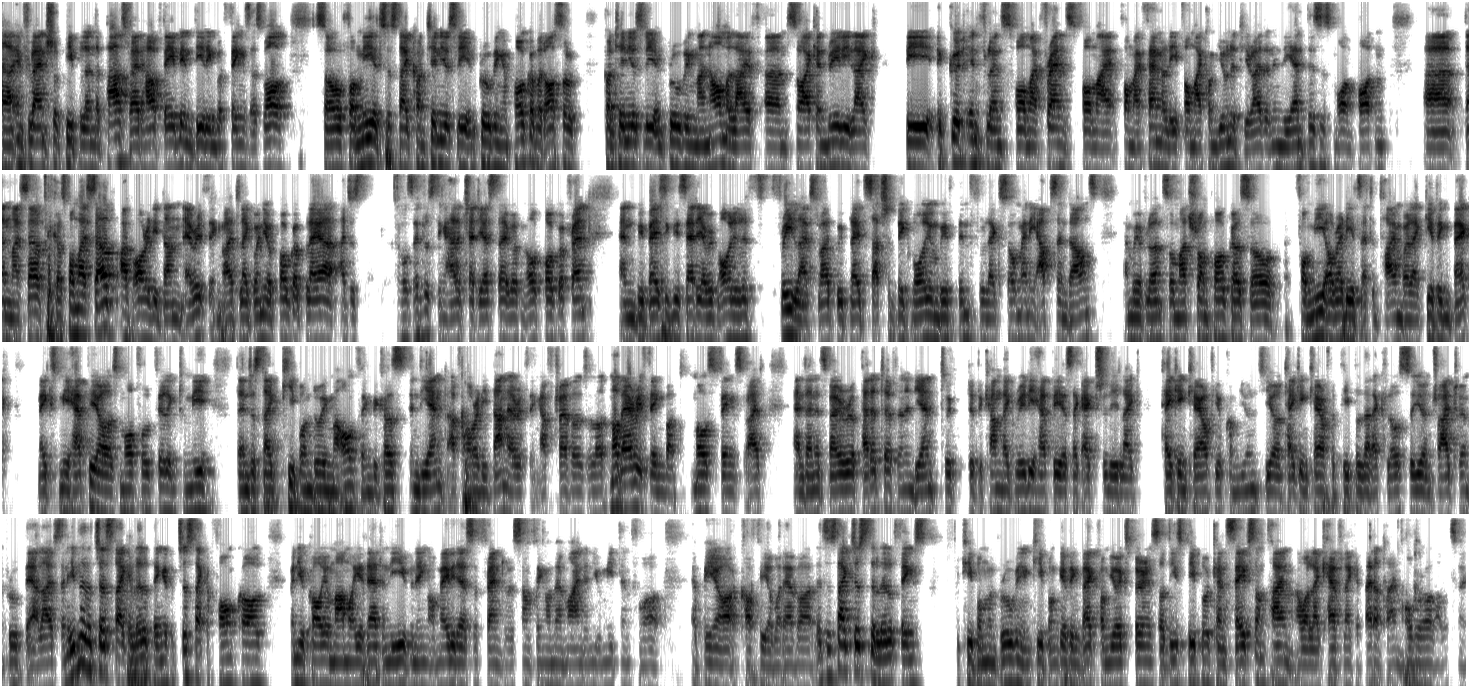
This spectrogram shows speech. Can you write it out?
uh, influential people in the past right? How have they been dealing with things as well? So for me it's just like continuously improving in poker but also continuously improving my normal life um, so i can really like be a good influence for my friends for my for my family for my community right? And in the end this is more important uh, than myself because for myself i've already done everything right? Like when you're a poker player i just it was interesting i had a chat yesterday with an old poker friend and we basically said, yeah, we've already lived three lives, right? We played such a big volume. We've been through like so many ups and downs, and we've learned so much from poker. So for me, already, it's at a time where like giving back makes me happier or is more fulfilling to me than just like keep on doing my own thing. Because in the end, I've already done everything. I've traveled a lot, not everything, but most things, right? And then it's very repetitive. And in the end, to, to become like really happy is like actually like taking care of your community or taking care of the people that are close to you and try to improve their lives. And even if it's just like a little thing, if it's just like a phone call when you call your mom or your dad in the evening, or maybe there's a friend who has something on their mind and you meet them for a beer or a coffee or whatever. It's just like just the little things to keep on improving and keep on giving back from your experience so these people can save some time or like have like a better time overall, I would say.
